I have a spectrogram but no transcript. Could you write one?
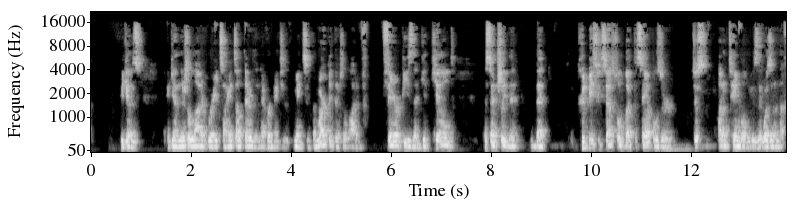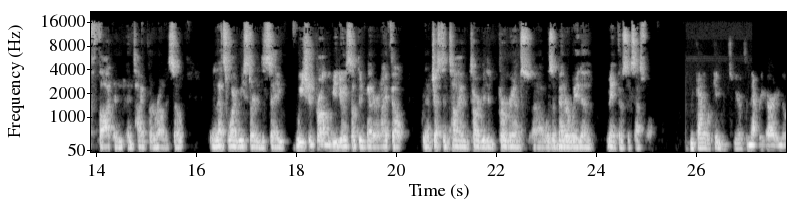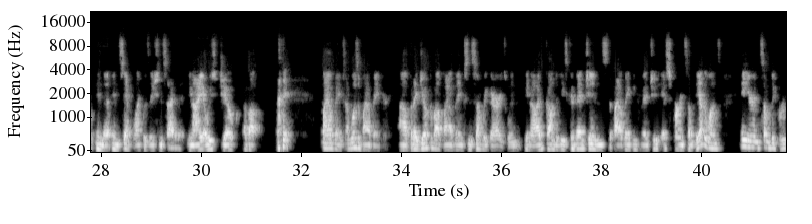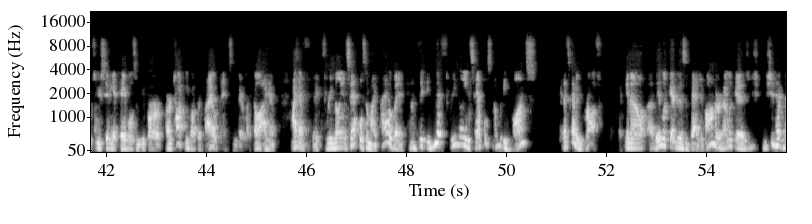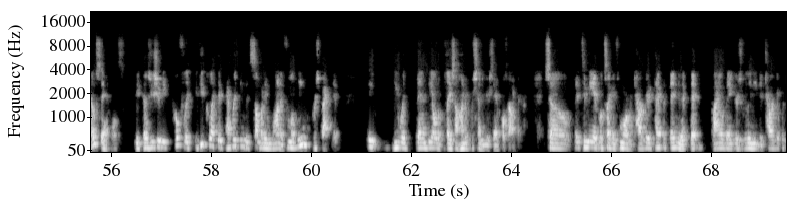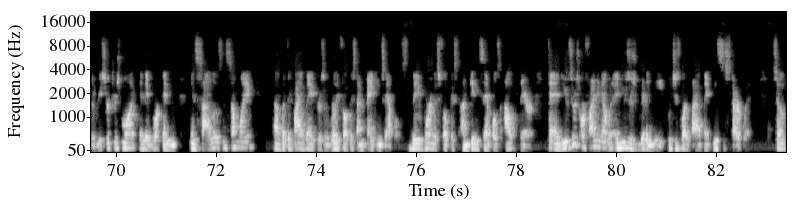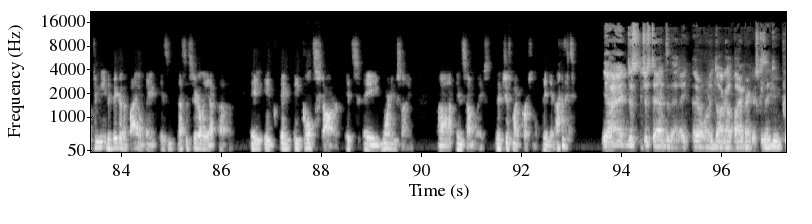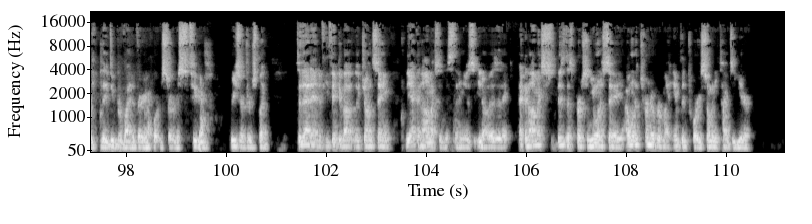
Because again, there's a lot of great science out there that never makes it, makes it the market. There's a lot of therapies that get killed essentially that, that could be successful, but the samples are just unobtainable because there wasn't enough thought and, and time put around it. So know, that's why we started to say we should probably be doing something better. And I felt, you know, just in time targeted programs uh, was a better way to make those successful. we kind of were kindred spirits in that regard in the in the in sample acquisition side of it. You know, I always joke about biobanks. I was a biobanker, uh, but I joke about biobanks in some regards when you know I've gone to these conventions, the biobanking convention, ISBER, and some of the other ones. And you're in some of the groups and you're sitting at tables and people are, are talking about their biobanks and they're like, "Oh, I have I have like three million samples in my biobank," and I'm thinking, "You have three million samples nobody wants? That's got to be rough." You know, uh, they look at it as a badge of honor, and I look at it as you should, have no samples because you should be hopefully if you collected everything that somebody wanted from a lean perspective, you would then be able to place 100% of your samples out there. So it, to me, it looks like it's more of a targeted type of thing that, that biobankers really need to target what the researchers want, and they work in in silos in some way. Uh, but the biobankers are really focused on banking samples. They weren't as focused on getting samples out there to end users or finding out what end users really need, which is what a biobank needs to start with. So to me, the bigger the biobank isn't necessarily a, a, a, a, gold star. It's a warning sign uh, in some ways. That's just my personal opinion on it. Yeah, I, just just to add to that, I, I don't want to dog out biobankers because they do pro- they do provide a very important service to Yes. researchers. But to that end, if you think about like John saying, the economics of this thing is, you know, as an economics business person, you want to say, I want to turn over my inventory so many times a year.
